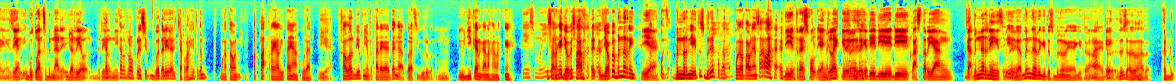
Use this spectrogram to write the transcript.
ya, yang kebutuhan sebenarnya the real the real Kan, need. kan kalau prinsip gue tadi ada cerah itu kan pengetahuan peta realita yang akurat. Iya. Kalau dia punya peta realita nggak akurat si guru, Hmm. diujikan ke anak-anaknya. Iya semuanya. Terus jadi anaknya jawabnya salah. Eh, jawabnya bener nih. Iya. Peng- Benernya itu sebenarnya penget- pengetahuan yang salah. Di threshold yang jelek gitu misalnya di di di cluster yang nggak bener nih Iya sebenarnya. nggak bener gitu sebenarnya gitu. Nah Oke. itu itu satu satu kedua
